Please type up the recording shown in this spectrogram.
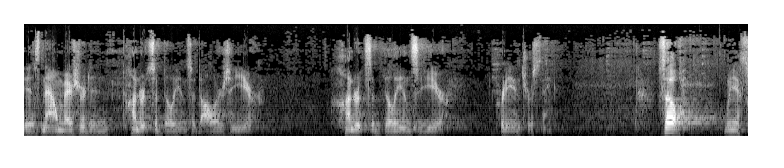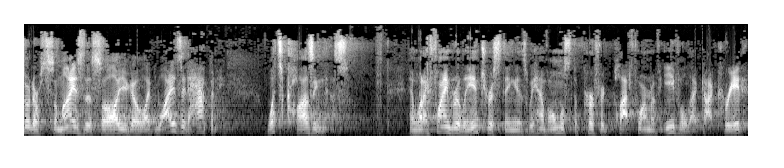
is now measured in hundreds of billions of dollars a year. Hundreds of billions a year. Pretty interesting. So, when you sort of surmise this all, you go like, why is it happening? What's causing this? And what I find really interesting is we have almost the perfect platform of evil that got created.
